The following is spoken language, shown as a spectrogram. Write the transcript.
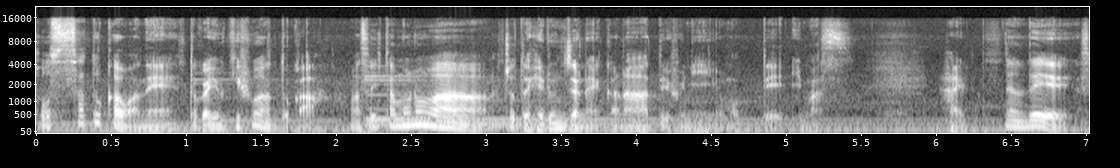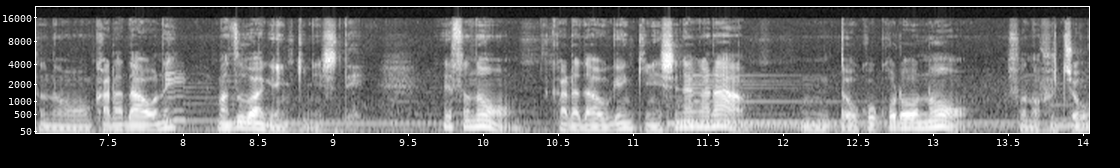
発作とかはねとか予期不安とか、まあ、そういったものはちょっと減るんじゃないかなというふうに思っています。はい。なのでその体をねまずは元気にしてでその体を元気にしながら、うんと、心のその不調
